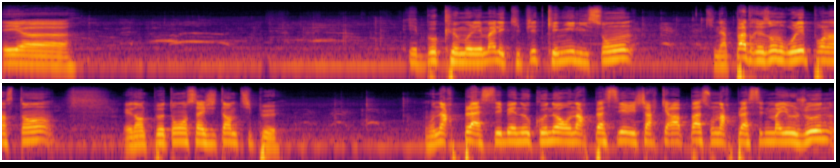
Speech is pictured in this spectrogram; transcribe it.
Et euh, Et Bokemolema, l'équipier de Kenny Lisson, qui n'a pas de raison de rouler pour l'instant. Et dans le peloton, on s'agite un petit peu. On a replacé Ben O'Connor, on a replacé Richard Carapace, on a replacé le maillot jaune.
